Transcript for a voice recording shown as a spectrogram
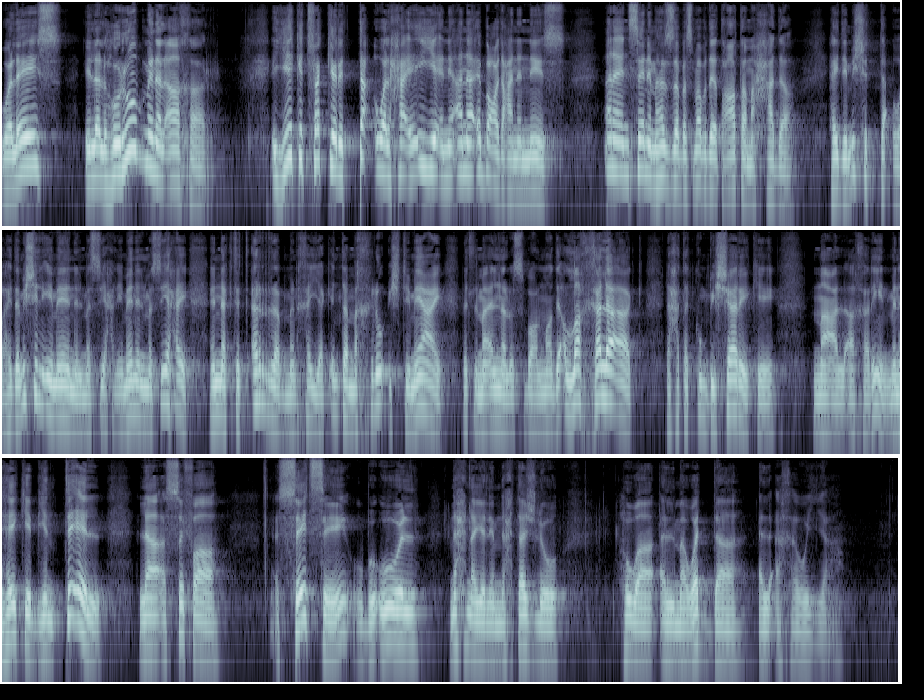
وليس إلى الهروب من الآخر. إياك تفكر التقوى الحقيقية إني أنا أبعد عن الناس. أنا انسان مهذب بس ما بدي أتعاطى مع حدا. هيدي مش التقوى هيدا مش الإيمان المسيحي الإيمان المسيحي إنك تتقرب من خيك. أنت مخلوق اجتماعي مثل ما قلنا الأسبوع الماضي. الله خلقك لحتى تكون بشركة مع الآخرين. من هيك بينتقل للصفة السادسة وبقول نحن يلي بنحتاج له هو المودة الأخوية.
